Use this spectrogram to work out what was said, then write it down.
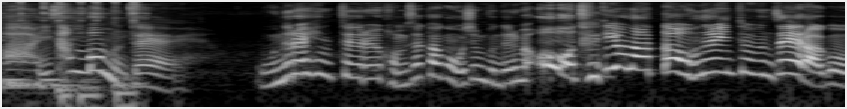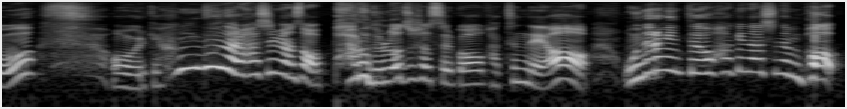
아, 이 3번 문제. 오늘의 힌트를 검색하고 오신 분들이면 어 드디어 나왔다 오늘의 힌트 문제라고 어, 이렇게 흥분을 하시면서 바로 눌러주셨을 것 같은데요. 오늘의 힌트 확인하시는 법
